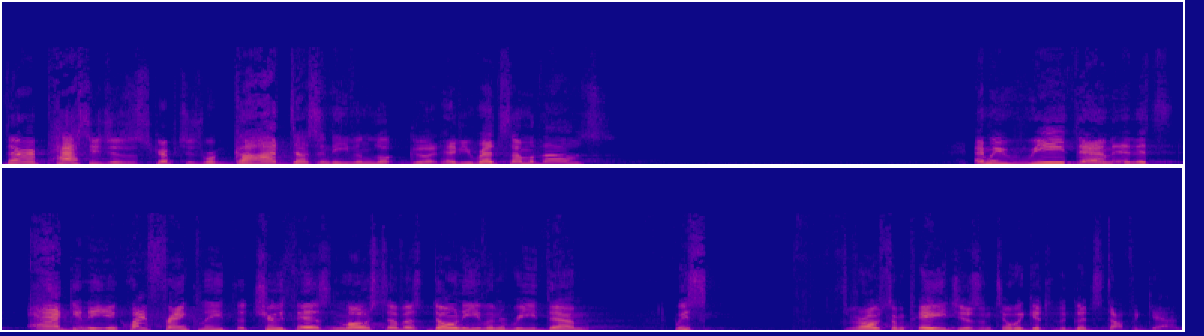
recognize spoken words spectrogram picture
There are passages of scriptures where God doesn't even look good. Have you read some of those? And we read them, and it's agony. And quite frankly, the truth is, most of us don't even read them. We throw some pages until we get to the good stuff again.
